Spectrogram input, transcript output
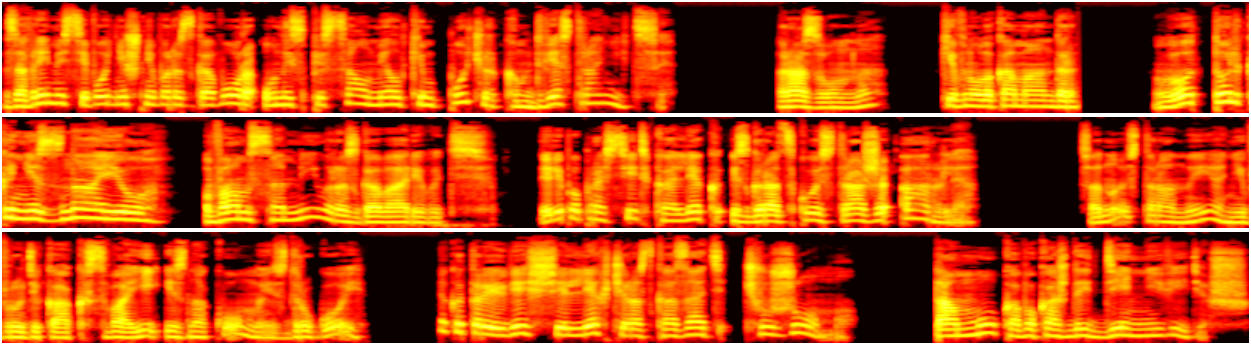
За время сегодняшнего разговора он исписал мелким почерком две страницы. «Разумно», — кивнула командор. «Вот только не знаю, вам самим разговаривать или попросить коллег из городской стражи Арля. С одной стороны, они вроде как свои и знакомые, с другой — некоторые вещи легче рассказать чужому, тому, кого каждый день не видишь.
